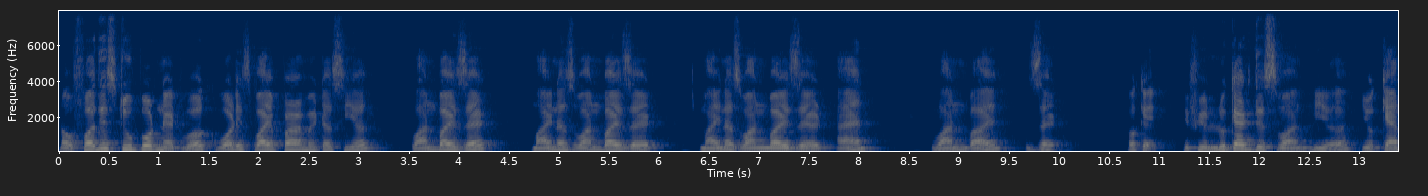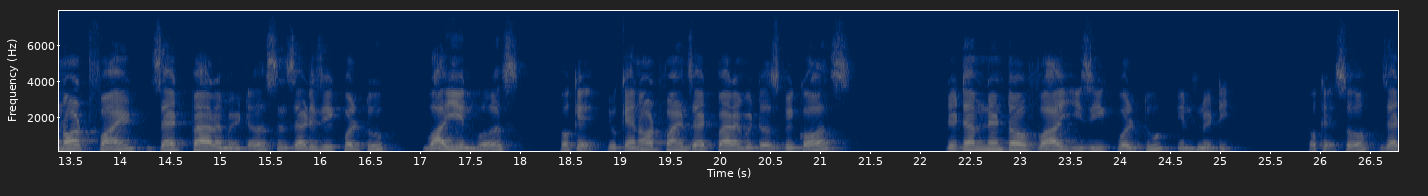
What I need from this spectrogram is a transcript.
Now for this two port network, what is y parameters here? 1 by z minus 1 by z minus 1 by z and 1 by z. Okay, if you look at this one here you cannot find z parameters since z is equal to y inverse. Okay you cannot find z parameters because determinant of y is equal to infinity. Okay so z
